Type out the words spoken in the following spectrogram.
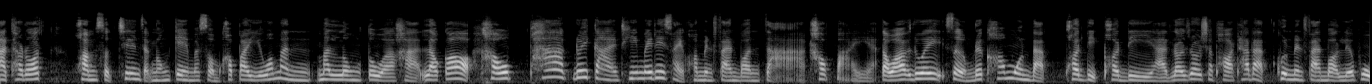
อัธรส ความสดชื่นจากน้องเกมผสมเข้าไปยูว่ามันมันลงตัวค่ะ แล้วก็เขาภาคด้วยการที่ไม่ได้ใส่ความเป็นแฟนบอลจ๋าเข้าไปอะแต่ว่าด้วยเสริมด้วยข้อมูลแบบพอดิบพอดีค่ะแล้วโดยเฉพาะถ้าแบบคุณเป็นแฟนบอลเลี้ยวภู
